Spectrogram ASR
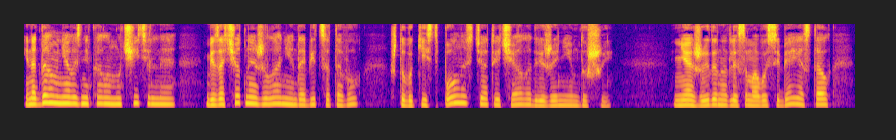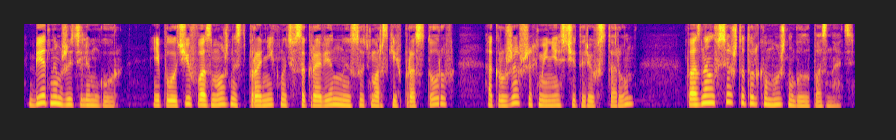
иногда у меня возникало мучительное, безотчетное желание добиться того, чтобы кисть полностью отвечала движениям души. Неожиданно для самого себя я стал бедным жителем гор и, получив возможность проникнуть в сокровенную суть морских просторов, окружавших меня с четырех сторон, познал все, что только можно было познать.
